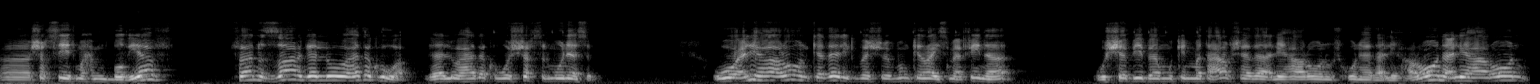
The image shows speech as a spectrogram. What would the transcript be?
آه، شخصية محمد بوضياف فنزار قال له هذاك هو قال له هذاك هو الشخص المناسب. وعلي هارون كذلك باش ممكن راه يسمع فينا والشبيبة ممكن ما تعرفش هذا علي هارون وشكون هذا علي هارون. علي هارون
